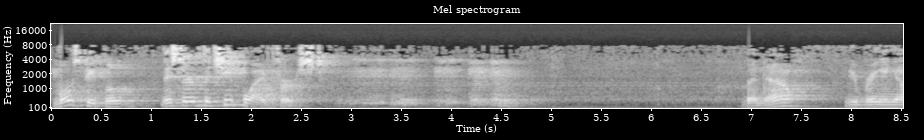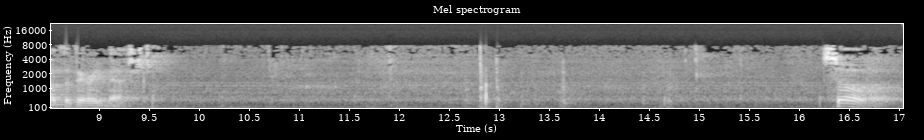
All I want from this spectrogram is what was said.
Most people, they serve the cheap wine first. But now, you're bringing out the very best. So,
